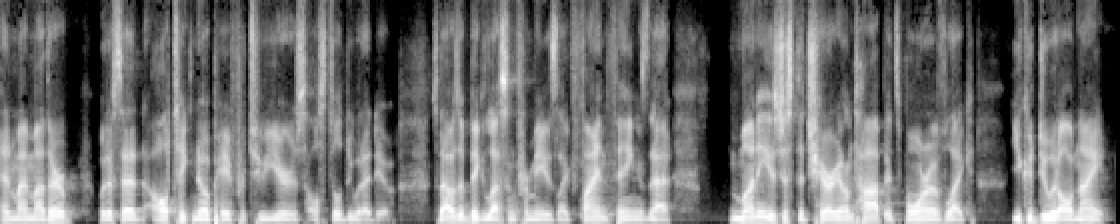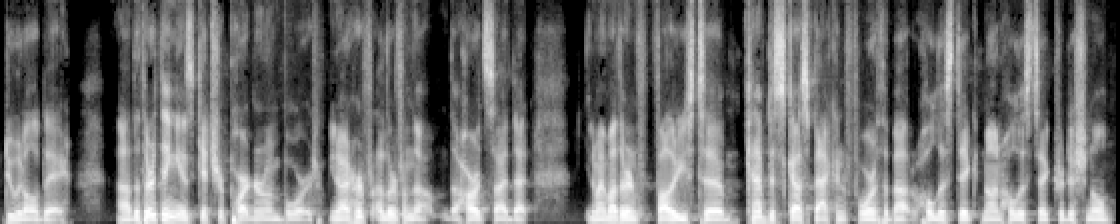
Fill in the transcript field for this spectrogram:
And my mother would have said, I'll take no pay for two years. I'll still do what I do. So that was a big lesson for me is like find things that money is just the cherry on top. It's more of like you could do it all night, do it all day. Uh, the third thing is get your partner on board. You know, I heard I learned from the the hard side that you know my mother and father used to kind of discuss back and forth about holistic, non-holistic, traditional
